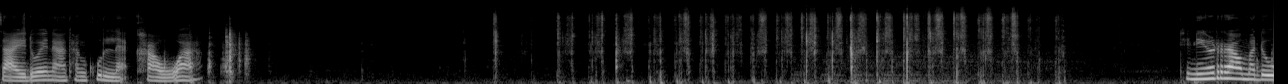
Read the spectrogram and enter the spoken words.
ใจด้วยนะ ทั้งคุณและเขาอะ่ะทีนี้เรามาดู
